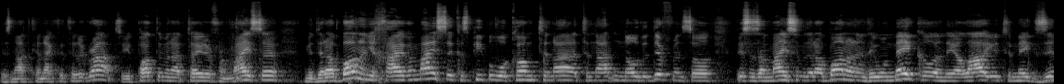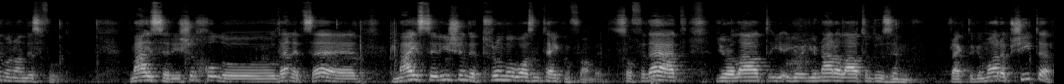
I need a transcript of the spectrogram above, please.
is not connected to the ground. So you put them in a Torah from Meiser, midrabanan you chayiv a Meiser, because people will come to not to not know the difference. So this is a Meiser midrabanan, and they will make and they allow you to make zimun on this food. Meiser Rishon Chulu. Then it said Meiser Rishon the truma wasn't taken from it. So for that you're allowed. To, you're, you're not allowed to do zim. Fact the Gemara pshita.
